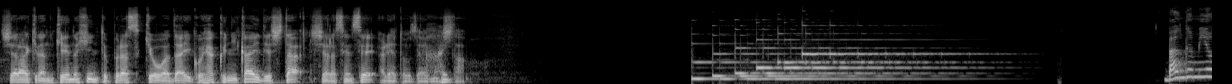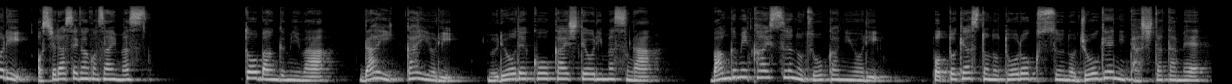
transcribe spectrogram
石原明の経営のヒントプラス今日は第502回でした石原先生ありがとうございました。はい番組よりお知らせがございます。当番組は第1回より無料で公開しておりますが、番組回数の増加により、ポッドキャストの登録数の上限に達したため、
